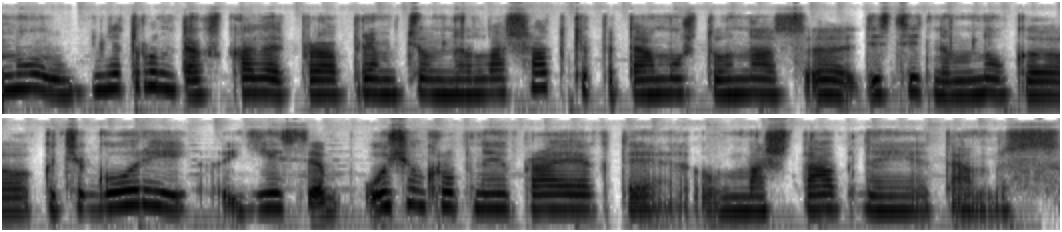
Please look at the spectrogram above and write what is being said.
Ну, мне трудно так сказать про прям темные лошадки, потому что у нас э, действительно много категорий. Есть очень крупные проекты, масштабные, там, с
